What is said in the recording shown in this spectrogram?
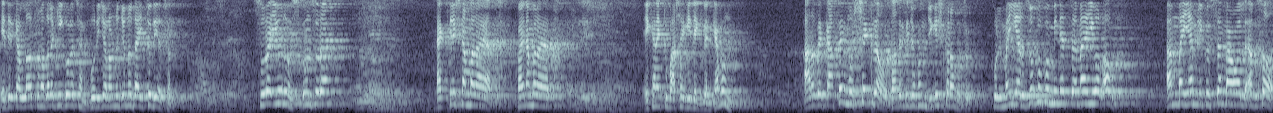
এদেরকে আল্লাহ সুমাতালা কি করেছেন? পরিচালনার জন্য দায়িত্ব দিয়েছেন। সুরা ইউনুস, কোন সুরা? একত্রিশ নম্বর আয়াত। কয় নম্বর আয়াত? এখানে একটু বাসায় গিয়ে দেখবেন। কেমন? আরবের কাফের মুশরিকরাও তাদেরকে যখন জিজ্ঞেস করা হতো, কুল মাইয়ার জুকুকুম মিনাস সামাই ওয়াল আরদ আম্মা ইয়ামলিকুস সামা ওয়াল আবসার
